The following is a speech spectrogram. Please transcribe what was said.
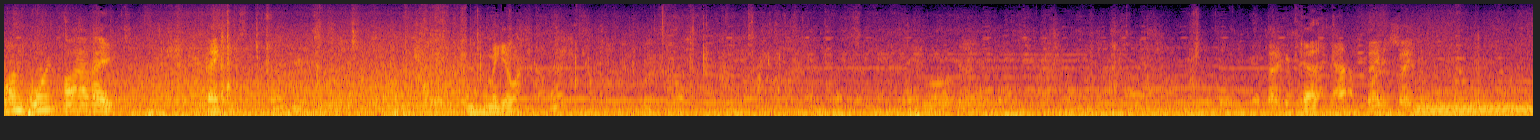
1.58. Thank you. Let me get one. Got it. Thanks.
